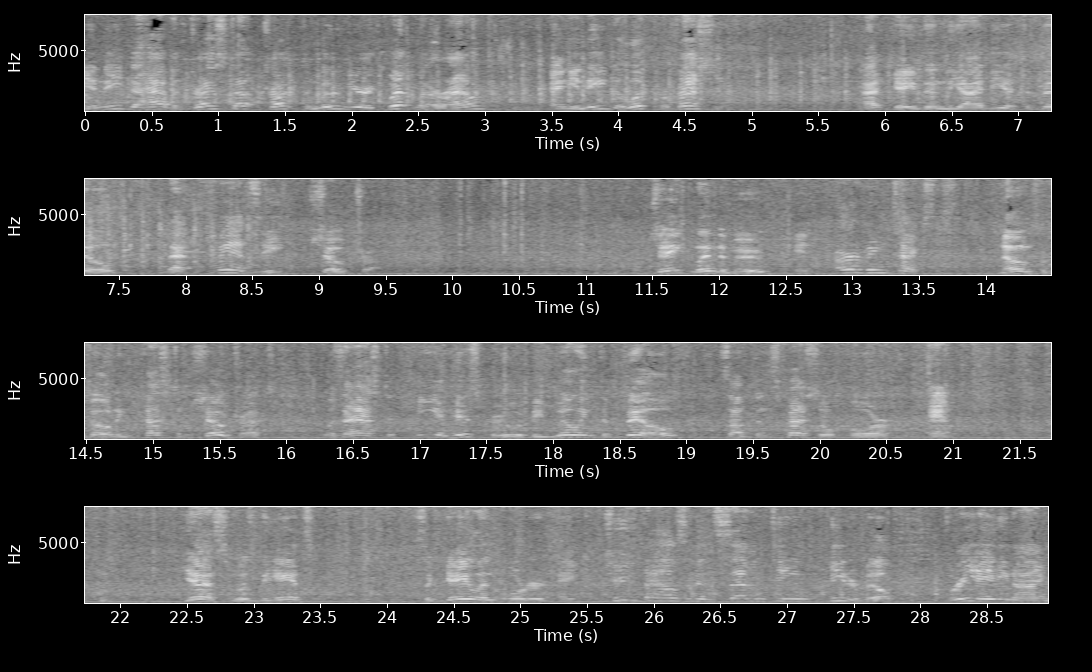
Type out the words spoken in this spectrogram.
you need to have a dressed up truck to move your equipment around, and you need to look professional. That gave them the idea to build that fancy show truck. Jake Lindemuth in Irving, Texas, known for building custom show trucks, was asked if he and his crew would be willing to build something special for Hammett. yes was the answer. So Galen ordered a 2017 Peterbilt 389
